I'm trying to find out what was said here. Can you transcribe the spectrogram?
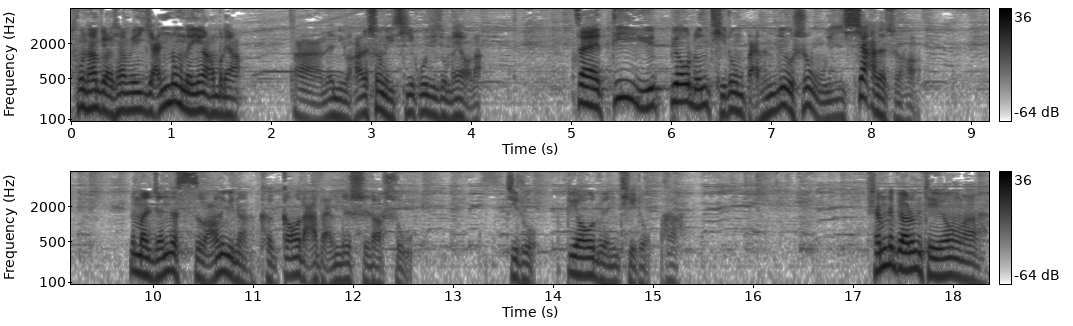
通常表现为严重的营养不良，啊，那女孩的生理期估计就没有了。在低于标准体重百分之六十五以下的时候，那么人的死亡率呢可高达百分之十到十五。记住标准体重啊！什么是标准体重啊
